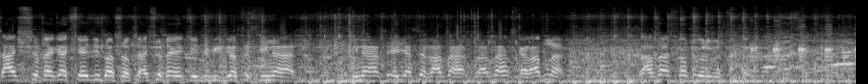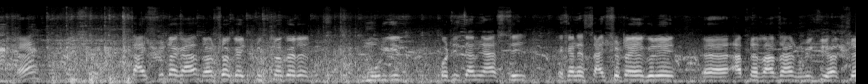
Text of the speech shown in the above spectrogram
চারশো টাকা কেজি দর্শক, চারশো টাকা কেজি বিক্রি হচ্ছে চীনা হাট এই আছে রাজা হাট রাজা হাট কার? আপনার? রাজা হাট কত করে হ্যাঁ? চারশো টাকা দর্শক, এই করে মুরগির কোটিতে আমি আসছি। এখানে চারশো টাকা করে আপনার রাজাহাঁস বিক্রি হচ্ছে।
